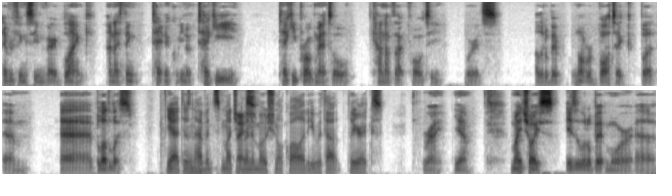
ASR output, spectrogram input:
everything seemed very blank. And I think technical, you know, techie, techie prog metal can have that quality where it's a little bit not robotic, but um, uh, bloodless. Yeah, it doesn't have as much of an emotional quality without lyrics. Right. Yeah. My choice is a little bit more uh,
